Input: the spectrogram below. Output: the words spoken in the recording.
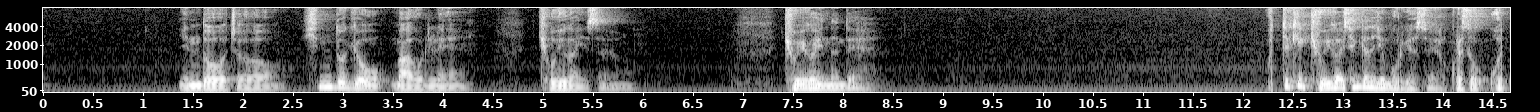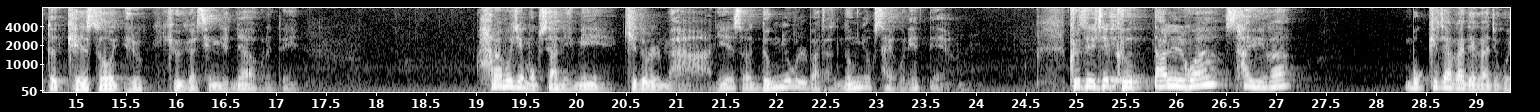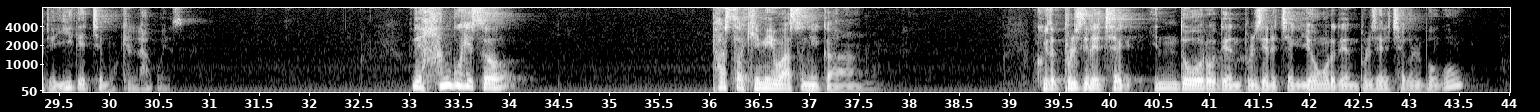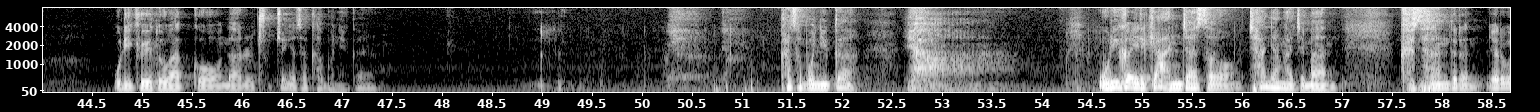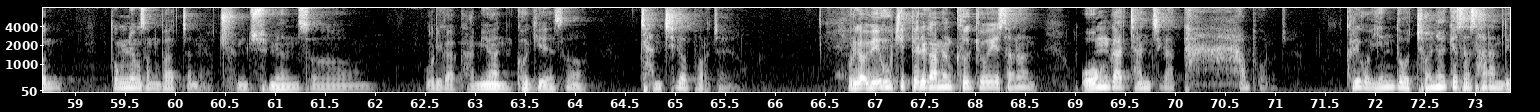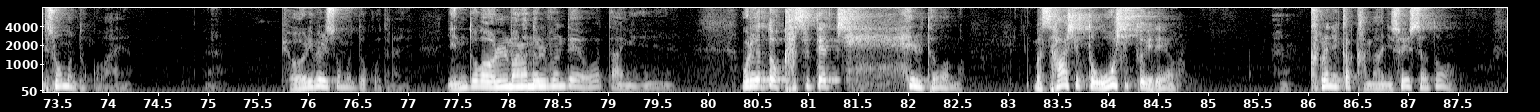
인도 저 힌두교 마을에 교회가 있어요. 교회가 있는데 어떻게 교회가 생겼는지 모르겠어요. 그래서 어떻게 해서 이렇게 교회가 생겼냐 그런데 할아버지 목사님이 기도를 많이 해서 능력을 받아서 능력 사역을 했대요. 그래서 이제 그 딸과 사위가 목회자가 돼 가지고 이제 2대째 목회를 하고 있어요 근데 한국에서 파스타 김이 왔으니까 거기서 불세례 책 인도로 된 불세례 책 영어로 된 불세례 책을 보고 우리 교회도 왔고 나를 출정해서 가보니까요. 가서 보니까 야 우리가 이렇게 앉아서 찬양하지만 그 사람들은 여러분 동영상 봤잖아요. 춤추면서 우리가 가면 거기에서 잔치가 벌어져요. 우리가 외국 집회를 가면 그 교회에서는 온갖 잔치가 다 벌어져요. 그리고 인도 전역에서 사람들이 소문 듣고 와요. 예. 별의별 소문 듣고 오더라니. 인도가 얼마나 넓은데요 땅이. 우리가 또 갔을 때 제일 더워. 뭐 40도 50도 이래요. 예. 그러니까 가만히 서 있어도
